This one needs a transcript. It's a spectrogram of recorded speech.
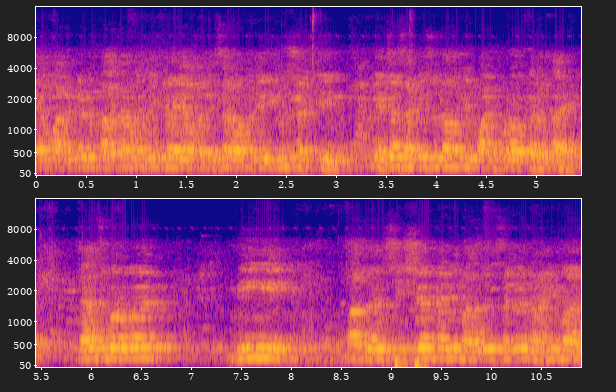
या पारगड भागामध्ये किंवा या परिसरामध्ये येऊ शकतील. त्याच्यासाठी सुद्धा आम्ही पाठपुरावा करत आहे. त्याचबरोबर मी माझं शिक्षण आणि माझं सगळं राहणीमान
